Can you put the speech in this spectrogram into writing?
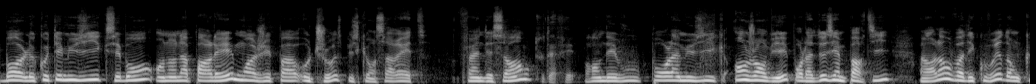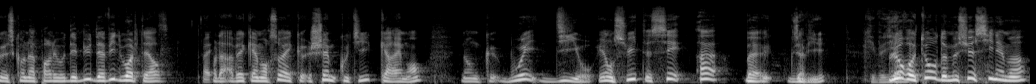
bon, le côté musique, c'est bon, on en a parlé. Moi, j'ai pas autre chose, puisqu'on s'arrête fin décembre. Tout à fait. Rendez-vous pour la musique en janvier, pour la deuxième partie. Alors là, on va découvrir donc ce qu'on a parlé au début, David Walters. Ouais. Voilà, avec un morceau avec Shem Kuti, carrément. Donc, Boué Dio. Et ensuite, c'est à ben, Xavier. Qui veut Le retour de Monsieur Cinéma.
